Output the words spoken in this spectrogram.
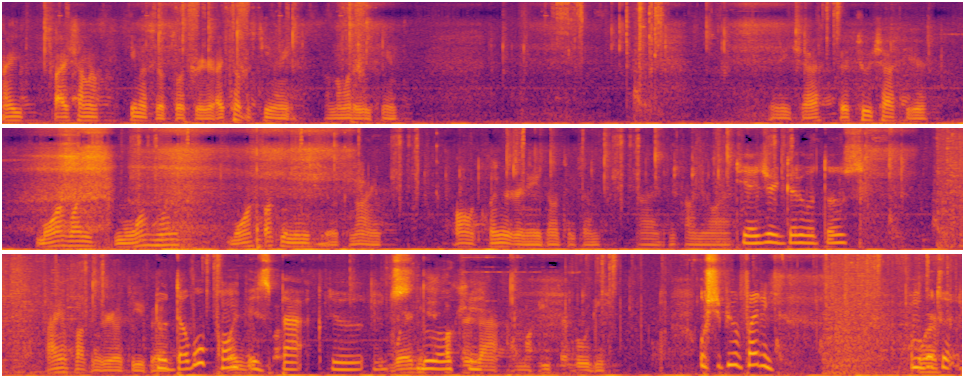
I I shot him. He must have flipped trigger. I killed his teammate. I don't know whether he came. Any chest? There are two chests here. More one, more one, more fucking mini shields. Nice. Oh, finger grenades. I'll take them. Alright, I'm found your line. Yeah, you're good with those. I am fucking real with you, bro. Dude, double pump is back, dude. It's Where these low fuckers key. at? I'm gonna eat their booty. Oh shit, people fighting. I'm gonna Where? go to it.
